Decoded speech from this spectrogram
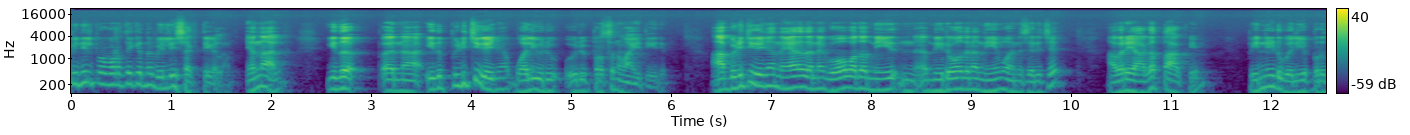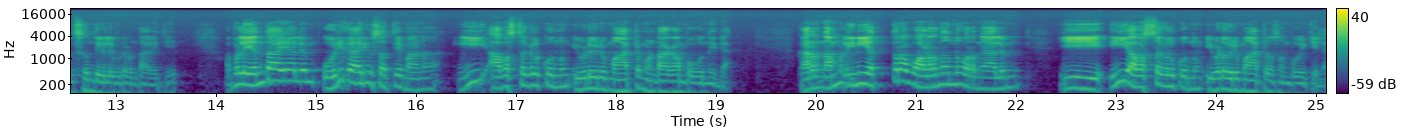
പിന്നിൽ പ്രവർത്തിക്കുന്ന വലിയ ശക്തികളാണ്. എന്നാൽ ഇത് പിന്നെ ഇത് പിടിച്ചു കഴിഞ്ഞാൽ വലിയൊരു ഒരു പ്രശ്നമായി തീരും. ആ പിടിച്ചു കഴിഞ്ഞാൽ നേരെ തന്നെ ഗോവധ നീ നിരോധന നിയമം അനുസരിച്ച് അവരെ അകത്താക്കുകയും പിന്നീട് വലിയ പ്രതിസന്ധികൾ ഇവിടെ ഉണ്ടാകുകയും ചെയ്യും. അപ്പോൾ എന്തായാലും ഒരു കാര്യം സത്യമാണ് ഈ അവസ്ഥകൾക്കൊന്നും ഇവിടെ ഒരു മാറ്റം ഉണ്ടാകാൻ പോകുന്നില്ല. കാരണം നമ്മൾ ഇനി എത്ര വളർന്നെന്ന് പറഞ്ഞാലും ഈ ഈ അവസ്ഥകൾക്കൊന്നും ഇവിടെ ഒരു മാറ്റം സംഭവിക്കില്ല.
